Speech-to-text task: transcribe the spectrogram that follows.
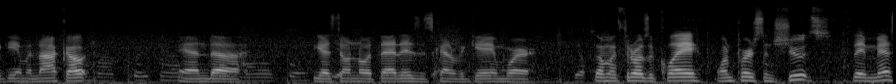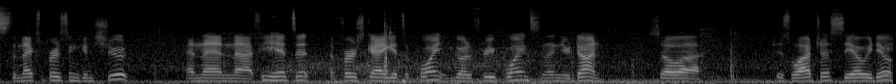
Game of knockout, and uh, if you guys don't know what that is, it's kind of a game where someone throws a clay, one person shoots. If they miss, the next person can shoot, and then uh, if he hits it, the first guy gets a point. You go to three points, and then you're done. So uh, just watch us, see how we do.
